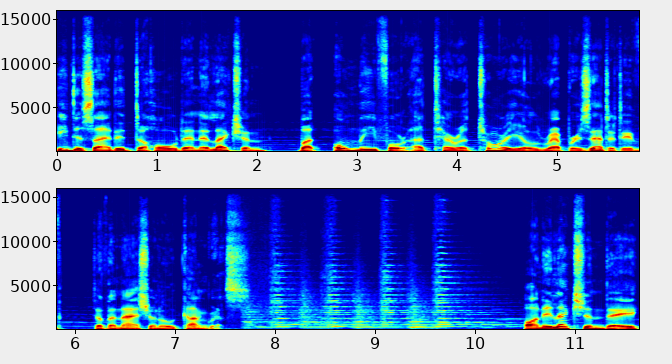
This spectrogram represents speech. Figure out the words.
he decided to hold an election, but only for a territorial representative to the National Congress. On election day,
